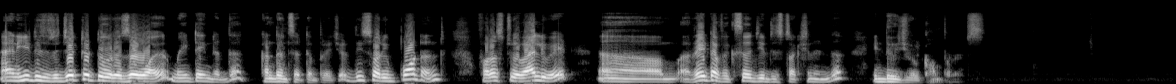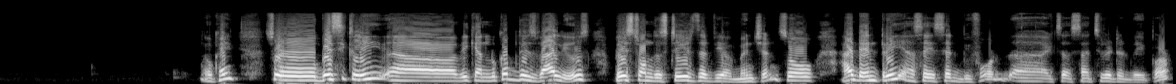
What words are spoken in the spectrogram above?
and heat is rejected to a reservoir maintained at the condenser temperature. These are important for us to evaluate um, rate of exergy destruction in the individual components. Okay. So, basically uh, we can look up these values based on the states that we have mentioned. So, at entry as I said before uh, it is a saturated vapor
